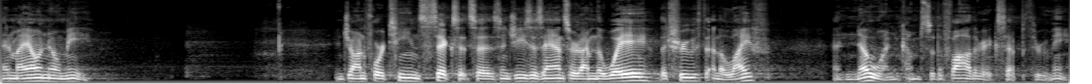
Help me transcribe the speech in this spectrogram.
and my own know me. In John 14, 6, it says, And Jesus answered, I'm the way, the truth, and the life, and no one comes to the Father except through me.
